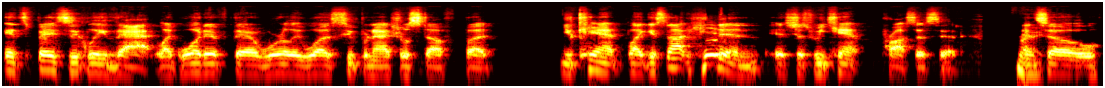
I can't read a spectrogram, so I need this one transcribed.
it's basically that like what if there really was supernatural stuff but you can't like it's not hidden it's just we can't process it Right. and so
